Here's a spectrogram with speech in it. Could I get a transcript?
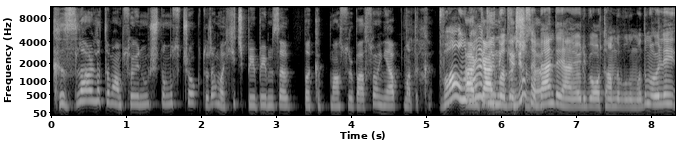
kızlarla tamam soyunmuşluğumuz çoktur ama hiç birbirimize bakıp mastürbasyon yapmadık. Va onu ben de duymadım yaşında. Ben de yani öyle bir ortamda bulunmadım. Öyle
